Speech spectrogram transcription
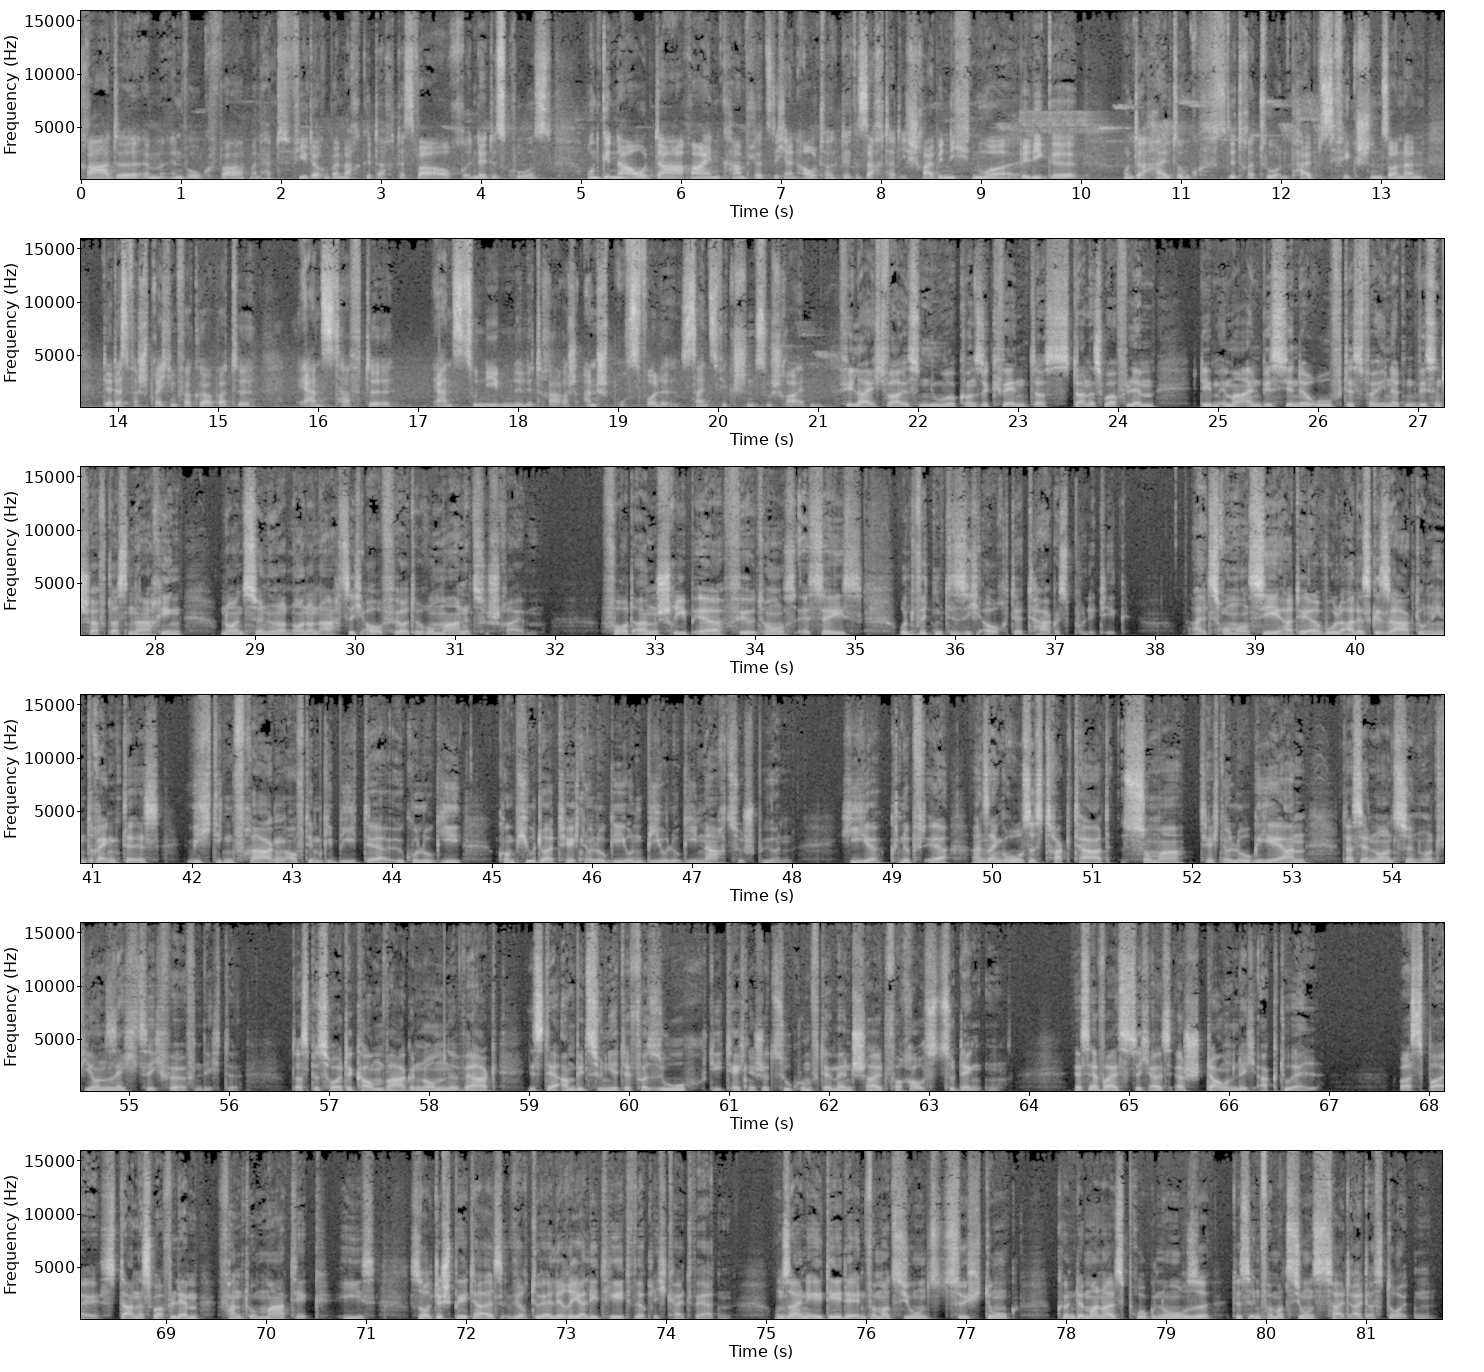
gerade ähm, en vogue war. Man hat viel darüber nachgedacht, das war auch in der Diskurs. Und genau da rein kam plötzlich ein Autor, der gesagt hat, ich schreibe nicht nur billige Unterhaltungsliteratur und Pulp Fiction, sondern der das Versprechen verkörperte, ernsthafte, ernstzunehmende, literarisch anspruchsvolle Science Fiction zu schreiben. Vielleicht war es nur konsequent, dass Stanisław Lem, dem immer ein bisschen der Ruf des verhinderten Wissenschaftlers nachhing, 1989 aufhörte, Romane zu schreiben. Fortan schrieb er Feuilletons, Essays und widmete sich auch der Tagespolitik. Als Romancier hatte er wohl alles gesagt und ihn drängte es, wichtigen Fragen auf dem Gebiet der Ökologie, Computertechnologie und Biologie nachzuspüren. Hier knüpft er an sein großes Traktat Summa Technologiae an, das er 1964 veröffentlichte. Das bis heute kaum wahrgenommene Werk ist der ambitionierte Versuch, die technische Zukunft der Menschheit vorauszudenken. Es erweist sich als erstaunlich aktuell. Was bei Stanisław Lem Phantomatik hieß, sollte später als virtuelle Realität Wirklichkeit werden. Und seine Idee der Informationszüchtung könnte man als Prognose des Informationszeitalters deuten.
